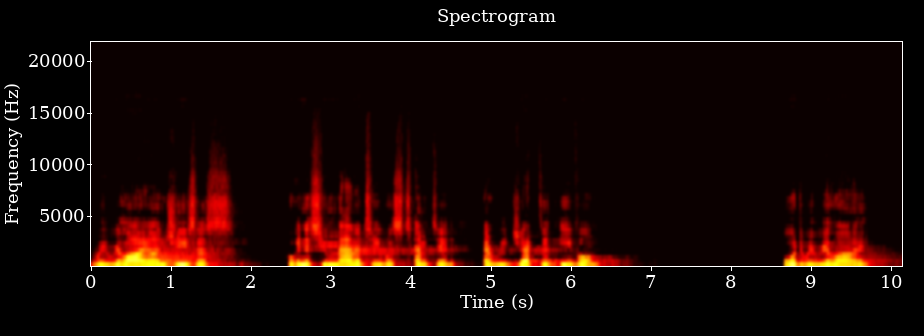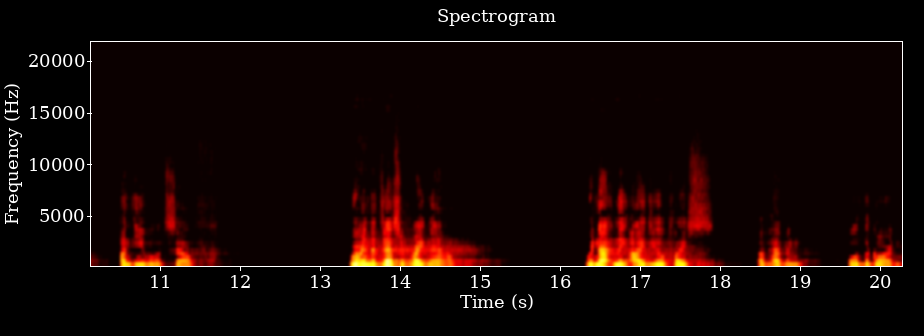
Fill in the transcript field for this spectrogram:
Do we rely on Jesus, who in his humanity was tempted and rejected evil? Or do we rely on evil itself. We're in the desert right now. We're not in the ideal place of heaven or the garden.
